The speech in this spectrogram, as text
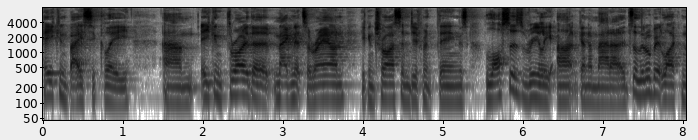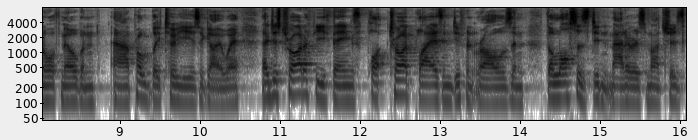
he can basically um, he can throw the magnets around. you can try some different things. Losses really aren't going to matter. It's a little bit like North Melbourne, uh, probably two years ago, where they just tried a few things, pl- tried players in different roles, and the losses didn't matter as much as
